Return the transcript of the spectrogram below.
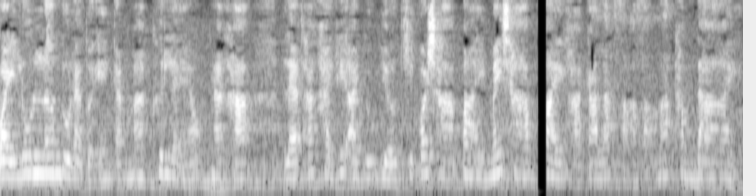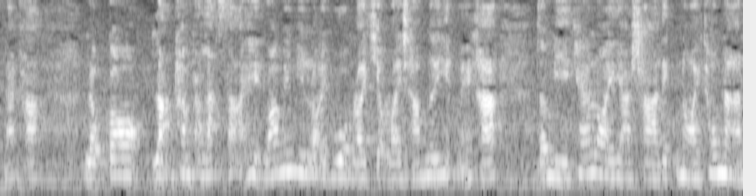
วัยรุ่นเริ่มดูแลตัวเองกันมากขึ้นแล้วนะคะ และถ้าใครที่อายุเยอะคิดว่าช้าไปไม่ช้าไปค่ะการรักษาสามารถทำได้นะคะ แล้วก็หลังทำการรักษาเห็นว่าไม่มีรอยบวมรอยเขียวรอยช้ำเลยเห็นไหมคะ จะมีแค่รอยยาชาเล็กน้อยเท่านั้น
